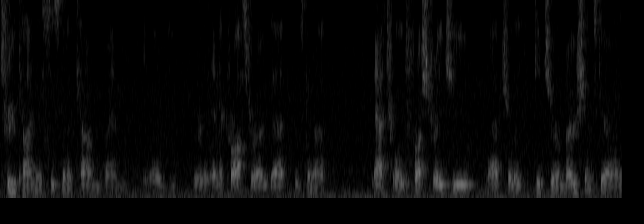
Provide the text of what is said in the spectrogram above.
true kindness is going to come when you know you, are in a crossroad that is going to naturally frustrate you naturally get your emotions going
